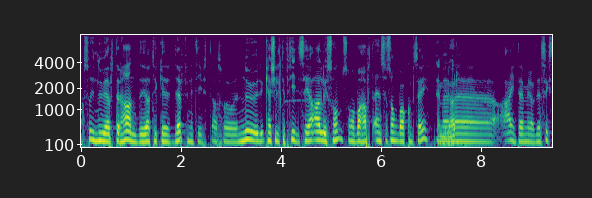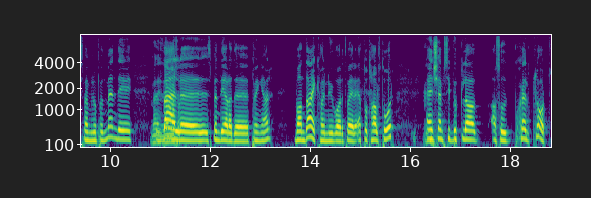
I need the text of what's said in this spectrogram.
Alltså nu efterhand, jag tycker definitivt. Alltså, nu kanske lite för tidigt säga Alisson som har bara haft en säsong bakom sig. En men, miljard? Eh, nej, inte en miljard, det är 65 miljoner. Men det är Men väl eh, spenderade pengar. Van Dijk har nu varit, vad är det, ett och ett halvt år. En Champions League-buckla, alltså självklart,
